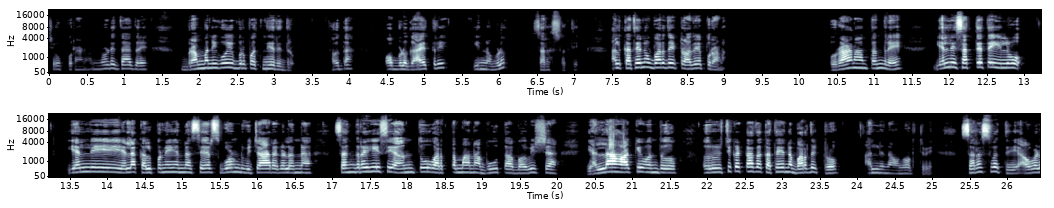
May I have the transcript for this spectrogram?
ಶಿವಪುರಾಣವನ್ನು ನೋಡಿದ್ದಾದರೆ ಬ್ರಹ್ಮನಿಗೂ ಇಬ್ಬರು ಪತ್ನಿಯರಿದ್ದರು ಹೌದಾ? ಒಬ್ಬಳು ಗಾಯತ್ರಿ ಇನ್ನೊಬ್ಬಳು ಸರಸ್ವತಿ. ಅಲ್ಲಿ ಕಥೆನೂ ಬರೆದಿಟ್ರು ಅದೇ ಪುರಾಣ. ಪುರಾಣ ಅಂತಂದರೆ ಎಲ್ಲಿ ಸತ್ಯತೆ ಇಲ್ವೋ, ಎಲ್ಲಿ ಎಲ್ಲ ಕಲ್ಪನೆಯನ್ನು ಸೇರಿಸ್ಕೊಂಡು ವಿಚಾರಗಳನ್ನು ಸಂಗ್ರಹಿಸಿ ಅಂತೂ ವರ್ತಮಾನ, ಭೂತ, ಭವಿಷ್ಯ ಎಲ್ಲ ಹಾಕಿ ಒಂದು ರುಚಿಕಟ್ಟಾದ ಕಥೆಯನ್ನು ಬರೆದಿಟ್ರು, ಅಲ್ಲಿ ನಾವು ನೋಡ್ತೀವಿ. ಸರಸ್ವತಿ ಅವಳ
